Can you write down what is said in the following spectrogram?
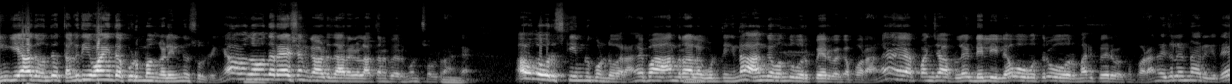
இங்கேயாவது வந்து தகுதி வாய்ந்த குடும்பங்களில்னு சொல்றீங்க. அவங்க வந்து ரேஷன் கார்டுதாரர்கள் அத்தனை பேருக்கும் சொல்றாங்க. அவங்க ஒரு ஸ்கீம்னு கொண்டு வராங்க. இப்போ ஆந்திரால கொடுத்தீங்கன்னா அங்க வந்து ஒரு பேர் வைக்க போறாங்க. பஞ்சாப்ல டெல்லியில ஒவ்வொருத்தரும் ஒவ்வொரு மாதிரி பேர் வைக்க போறாங்க. இதுல என்ன இருக்குது.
